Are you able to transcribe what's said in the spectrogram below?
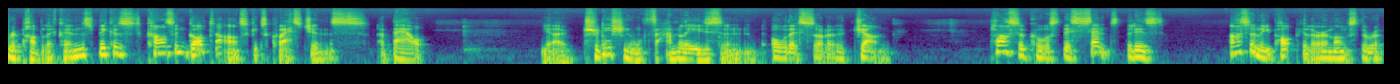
Republicans because Carlson got to ask its questions about, you know, traditional families and all this sort of junk. Plus, of course, this sense that is utterly popular amongst the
